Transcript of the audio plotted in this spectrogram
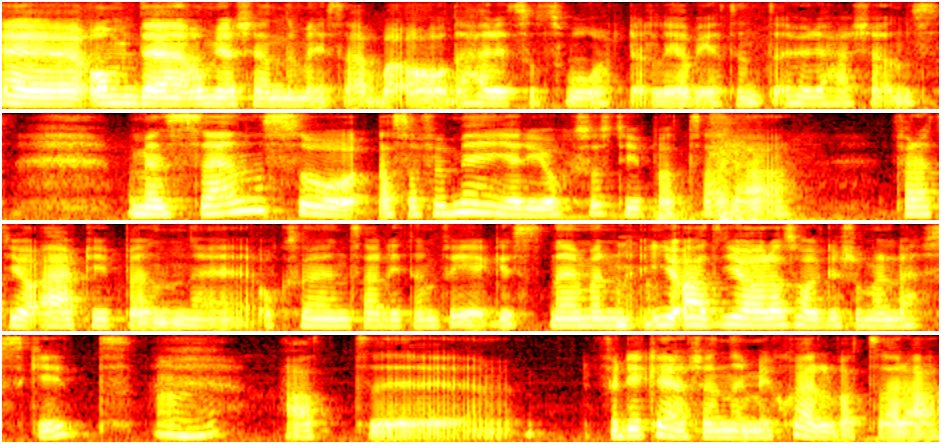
Eh, om, det, om jag känner mig så här, bara, "Ja, det här är så svårt eller jag vet inte hur det här känns. Men sen så, alltså för mig är det ju också typ att så här, för att jag är typ en, eh, också en så här liten fegis. Nej men ju- att göra saker som är läskigt. Mm. Att, eh, för det kan jag känna i mig själv att så här,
